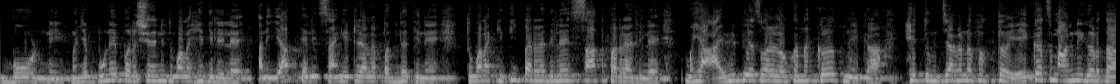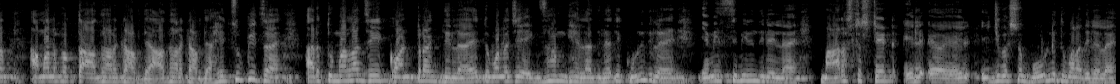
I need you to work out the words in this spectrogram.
बोर्डने म्हणजे पुणे परिषदेने तुम्हाला हे दिलेलं आहे. आणि यात त्यांनी सांगितलेल्या पद्धतीने तुम्हाला किती पर्याय दिले? सात पर्याय दिले. मग ह्या आय बी पी एस वाल्या लोकांना कळत नाही का? हे तुमच्याकडनं फक्त एकच मागणी करतात. आम्हाला फक्त आधार कार्ड द्या आधार कार्ड द्या. हे चुकीचं आहे. अरे तुम्हाला जे कॉन्ट्रॅक्ट दिलाय तुम्हाला जे एक्झाम घ्यायला दिलाय ते कोणी दिलंय एम एस सी बीने दिलेलं आहे. महाराष्ट्र स्टेट एज्युकेशन बोर्डने तुम्हाला दिलेलं आहे.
